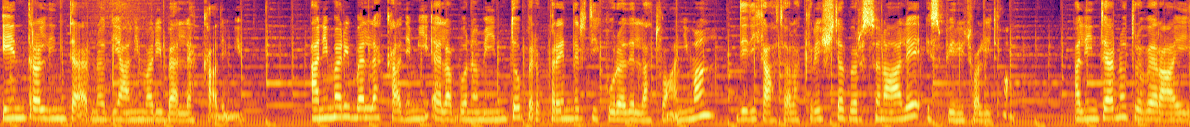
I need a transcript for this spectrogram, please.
entra all'interno di Anima Ribelle Academy. Anima Ribelle Academy è l'abbonamento per prenderti cura della tua anima, dedicato alla crescita personale e spiritualità. All'interno troverai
